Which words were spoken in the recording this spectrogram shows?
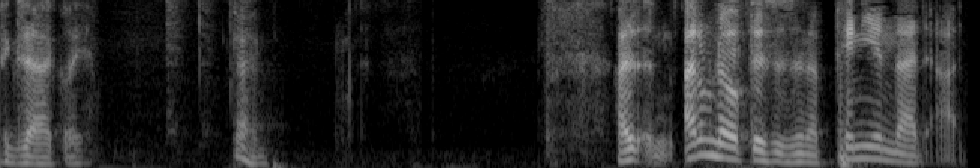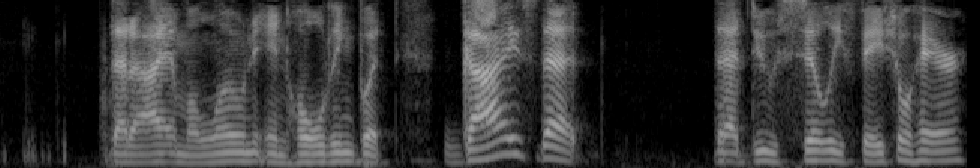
Exactly. Go ahead. I I don't know if this is an opinion that I- that I am alone in holding, but guys that that do silly facial hair,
